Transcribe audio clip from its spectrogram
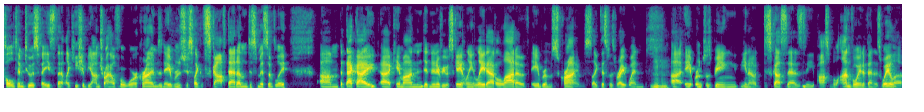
told him to his face that like he should be on trial for war crimes, and Abrams just like scoffed at him dismissively. Um, but that guy uh, came on and did an interview with Scahill, and he laid out a lot of Abrams' crimes. Like this was right when mm-hmm. uh, Abrams was being, you know, discussed as the possible envoy to Venezuela,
